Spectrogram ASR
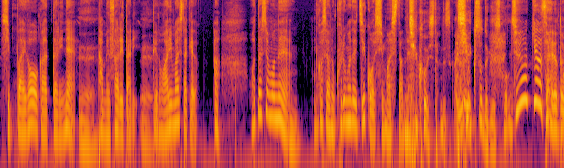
失敗が多かったりねええ。試されたりええ。っていうのもありましたけど、あ私もね、うん。昔あの車で事故しましたね。事故したんですか？え事故いくつの時ですか？19歳の時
